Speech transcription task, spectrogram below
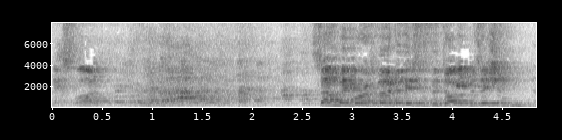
Next slide. Some people refer to this as the doggy position.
